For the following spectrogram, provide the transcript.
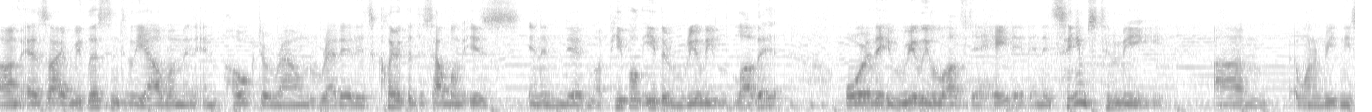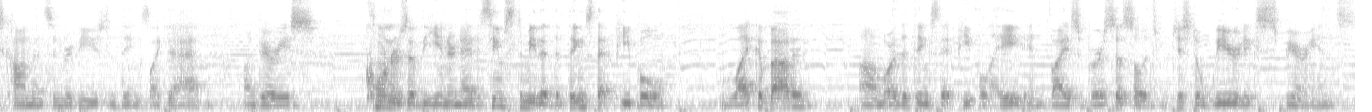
Um, as I re-listened to the album and, and, poked around Reddit, it's clear that this album is an enigma. People either really love it or they really love to hate it. And it seems to me, um, when I'm reading these comments and reviews and things like that on various corners of the internet, it seems to me that the things that people like about it um, are the things that people hate and vice versa. So it's just a weird experience.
